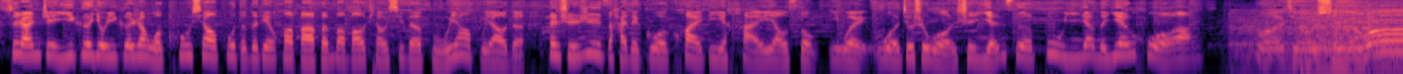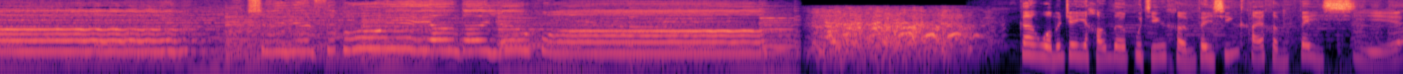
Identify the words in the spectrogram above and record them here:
虽然这一个又一个让我哭笑不得的电话把本宝宝调戏的不要不要的，但是日子还得过，快递还要送，因为我就是我，是颜色不一样的烟火啊！我就是我，干我们这一行的不仅很费心，还很费血，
